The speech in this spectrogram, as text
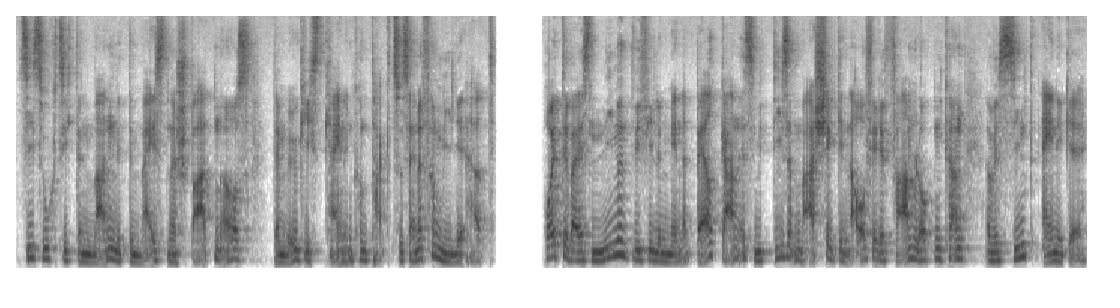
Sie sucht sich den Mann mit dem meisten Ersparten aus, der möglichst keinen Kontakt zu seiner Familie hat. Heute weiß niemand, wie viele Männer Bell Gunness mit dieser Masche genau auf ihre Farm locken kann, aber es sind einige.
